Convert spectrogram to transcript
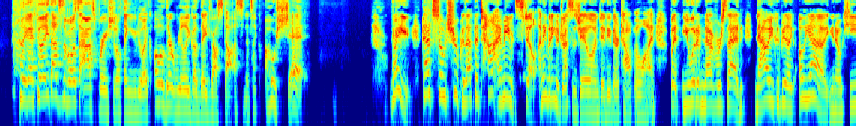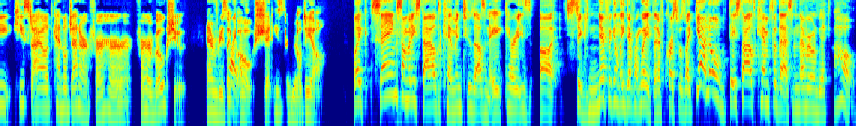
like I feel like that's the most aspirational thing you do. Like, oh, they're really good. They dressed us, and it's like, oh shit. Right. That's so true. Because at the time, I mean, still, anybody who dresses J Lo and Diddy, they're top of the line. But you would have never said. Now you could be like, oh yeah, you know, he he styled Kendall Jenner for her for her Vogue shoot, and everybody's like, right. oh shit, he's the real deal. Like saying somebody styled Kim in 2008 carries a significantly different weight than if Kris was like, yeah, no, they styled Kim for this. And everyone would be like, oh,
